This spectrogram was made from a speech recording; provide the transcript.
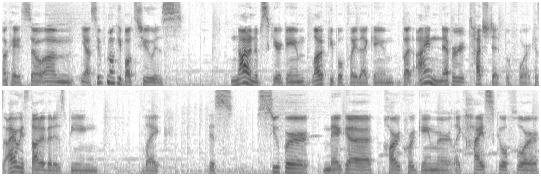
Okay, so um, yeah, Super Monkey Ball 2 is not an obscure game. A lot of people play that game, but I never touched it before because I always thought of it as being like this super mega hardcore gamer, like high skill floor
